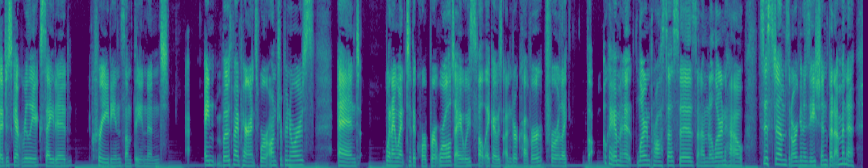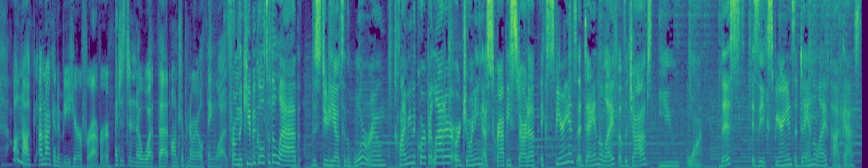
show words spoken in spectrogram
I just get really excited creating something. And I, both my parents were entrepreneurs. And when I went to the corporate world, I always felt like I was undercover for like thought, okay, I'm going to learn processes and I'm going to learn how systems and organization, but I'm going to, I'll not, I'm not going to be here forever. I just didn't know what that entrepreneurial thing was. From the cubicle to the lab, the studio to the war room, climbing the corporate ladder, or joining a scrappy startup, experience a day in the life of the jobs you want. This is the Experience a Day in the Life podcast.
